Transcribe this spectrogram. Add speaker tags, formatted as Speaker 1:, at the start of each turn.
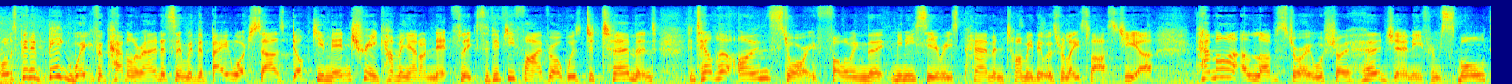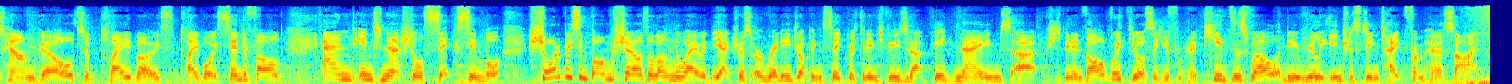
Speaker 1: Well, it's been a big week for Pamela Anderson with the Baywatch star's documentary coming out on Netflix. The 55 year old was determined to tell her own story following the miniseries Pam and Tommy that was released last year. Pamela, a love story, will show her journey from small town girl to Playboy, Playboy centerfold and international sex symbol. Sure to be some bombshells along the way with the actress already dropping secrets in interviews about big names uh, she's been involved with. You also hear from her kids as well. It'd be a really interesting take from her side.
